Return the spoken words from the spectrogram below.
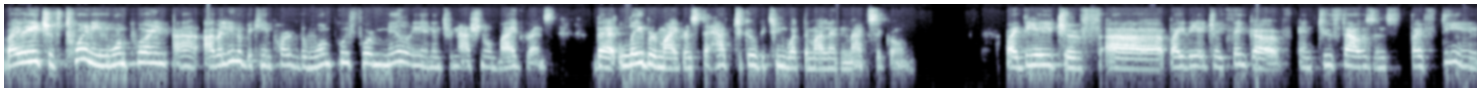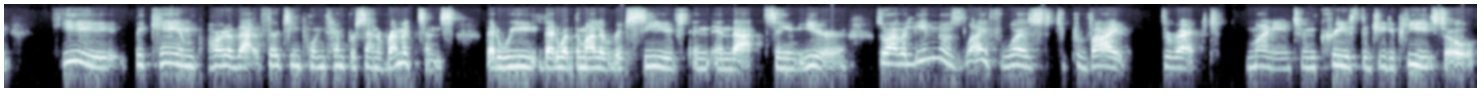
By the age of 20, one point, uh, Avelino became part of the 1.4 million international migrants, that labor migrants that had to go between Guatemala and Mexico. By the age of, uh, by the age I think of in 2015, he became part of that 13.10% of remittance that we that Guatemala received in, in that same year. So Avelino's life was to provide direct money to increase the GDP. So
